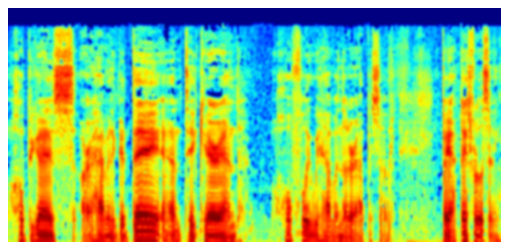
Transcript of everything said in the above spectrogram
hope you guys are having a good day and take care and hopefully we have another episode. But yeah, thanks for listening.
